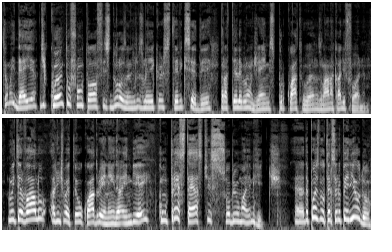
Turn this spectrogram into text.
ter uma ideia de quanto o front office do Los Angeles Lakers teve que ceder para ter LeBron James por quatro anos lá na Califórnia. No intervalo, a gente vai ter o quadro Enem da NBA com três testes sobre o Miami Heat. É, depois, no terceiro período,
